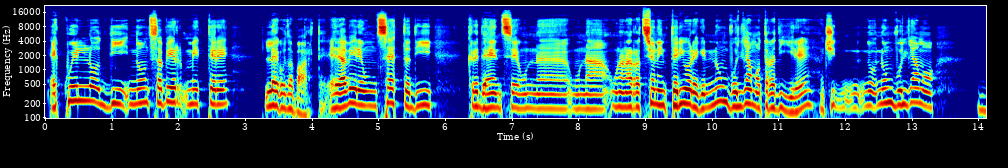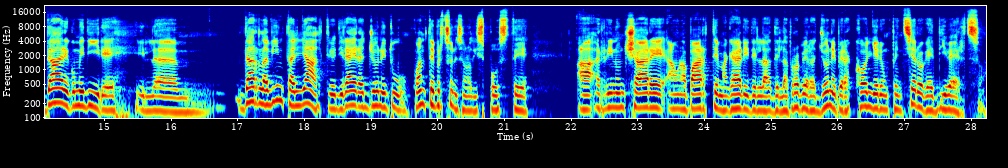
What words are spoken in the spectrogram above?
è quello di non saper mettere l'ego da parte e avere un set di credenze, un, una, una, narrazione interiore che non vogliamo tradire, ci, no, non vogliamo dare, come dire, il, um, darla vinta agli altri e dire hai ragione tu. Quante persone sono disposte a a rinunciare a una parte magari della, della propria ragione per accogliere un pensiero che è diverso.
